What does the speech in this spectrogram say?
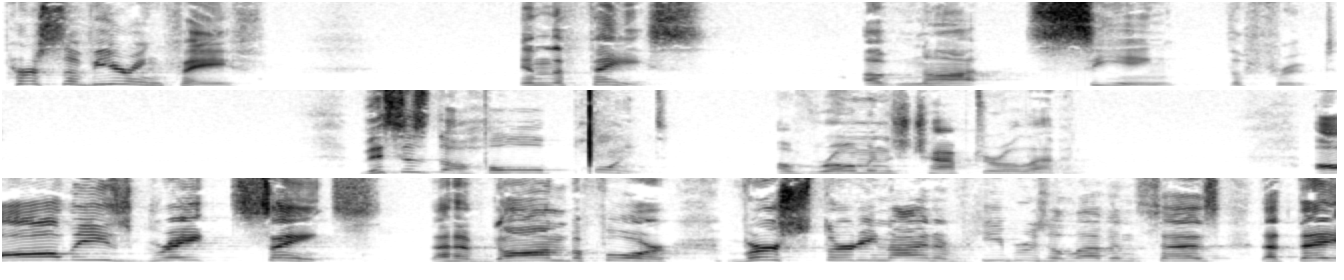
persevering faith, in the face of not seeing the fruit. This is the whole point of Romans chapter 11. All these great saints that have gone before. Verse 39 of Hebrews 11 says that they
